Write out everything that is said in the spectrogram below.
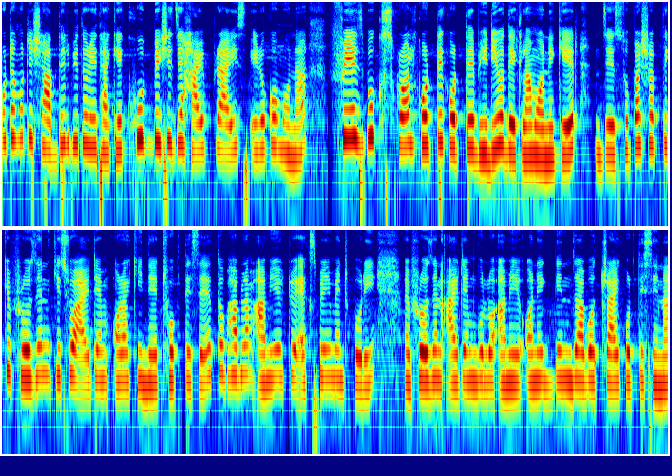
মোটামুটি সাধ্যের ভিতরেই থাকে। খুব বেশি যে হাই প্রাইস এরকমও না। ফেসবুক স্ক্রল করতে করতে ভিডিও দেখলাম অনেকের যে সুপার শপ থেকে ফ্রোজেন কিছু আইটেম ওরা কিনে ঠকতেছে। তো ভাবলাম আমি একটু এক্সপেরিমেন্ট করি। ফ্রোজেন আইটেমগুলো আমি অনেক দিন যাবৎ ট্রাই করতেছি না।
